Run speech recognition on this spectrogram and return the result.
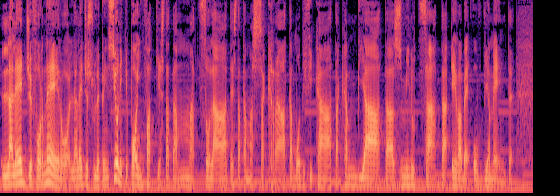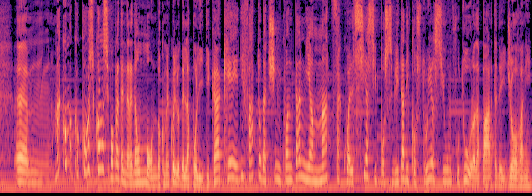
la legge Fornero, la legge sulle pensioni, che poi infatti è stata ammazzolata, è stata massacrata, modificata, cambiata, sminuzzata e vabbè, ovviamente. Um, ma com- co- cosa si può pretendere da un mondo come quello della politica che di fatto da 50 anni ammazza qualsiasi possibilità di costruirsi un futuro da parte dei giovani?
